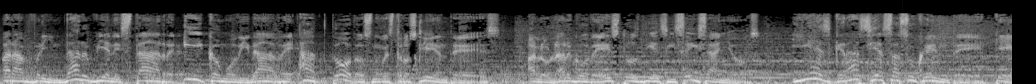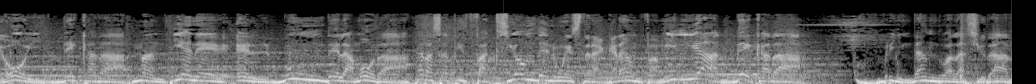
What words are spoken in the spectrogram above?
Para brindar bienestar y comodidad a todos nuestros clientes a lo largo de estos 16 años. Y es gracias a su gente que hoy Década mantiene el boom de la moda para satisfacción de nuestra gran familia Década brindando a la ciudad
